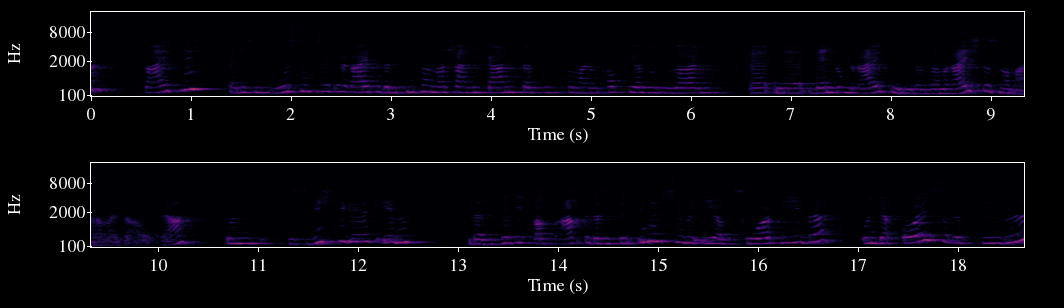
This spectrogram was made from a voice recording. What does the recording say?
seitlich. Wenn ich einen großen Zirkel reite, dann sieht man wahrscheinlich gar nicht, dass ich von meinem Kopf her sozusagen eine Wendung reiten will. Und dann reicht es normalerweise auch. Ja? Und das Wichtige ist eben, dass ich wirklich darauf achte, dass ich den Innenzügel eher vorgebe und der äußere Zügel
